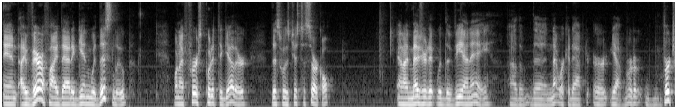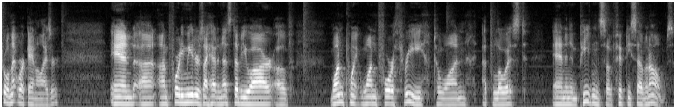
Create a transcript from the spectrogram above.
And I verified that again with this loop. When I first put it together, this was just a circle. And I measured it with the VNA, uh, the, the network adapter, or yeah, virtual network analyzer. And uh, on 40 meters, I had an SWR of 1.143 to 1 at the lowest and an impedance of 57 ohms.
